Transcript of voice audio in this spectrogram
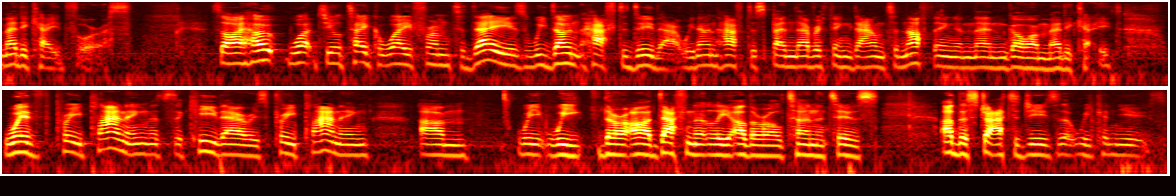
Medicaid for us? So I hope what you'll take away from today is we don't have to do that. We don't have to spend everything down to nothing and then go on Medicaid. With pre-planning, that's the key there is pre-planning. Um, we, we, there are definitely other alternatives, other strategies that we can use.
